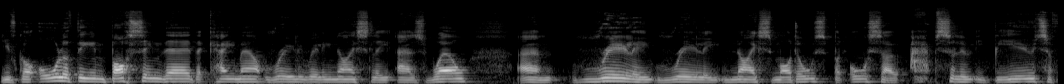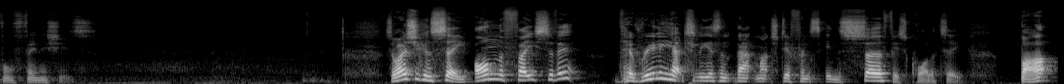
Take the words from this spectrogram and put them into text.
You've got all of the embossing there that came out really, really nicely as well. Um, really, really nice models, but also absolutely beautiful finishes. So as you can see, on the face of it, there really actually isn't that much difference in surface quality. But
